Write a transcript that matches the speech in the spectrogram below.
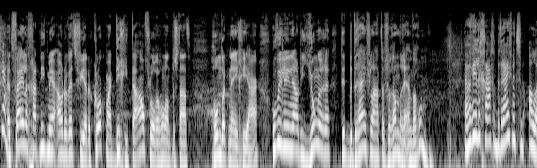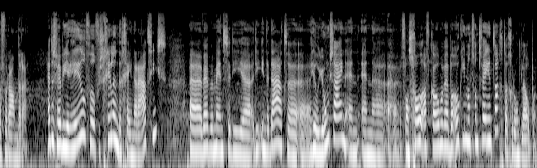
Ja. Het veilig gaat niet meer ouderwets via de klok, maar digitaal. Flora Holland bestaat 109 jaar. Hoe willen jullie nou die jongeren dit bedrijf laten veranderen en waarom? Nou, we willen graag het bedrijf met z'n allen veranderen. Dus we hebben hier heel veel verschillende generaties. Uh, we hebben mensen die, uh, die inderdaad uh, heel jong zijn en, en van school afkomen. We hebben ook iemand van 82 rondlopen.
